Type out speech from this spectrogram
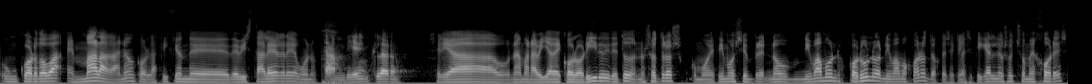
un Córdoba en Málaga, ¿no? Con la afición de, de Vista Alegre, bueno... También, claro sería una maravilla de colorido y de todo. Nosotros, como decimos siempre, no, ni vamos con unos ni vamos con otros, que se clasifican los ocho mejores,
